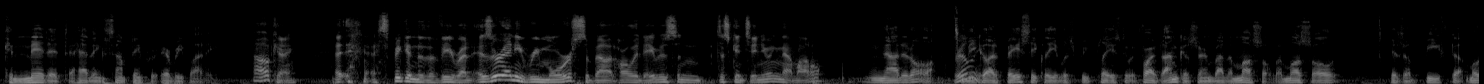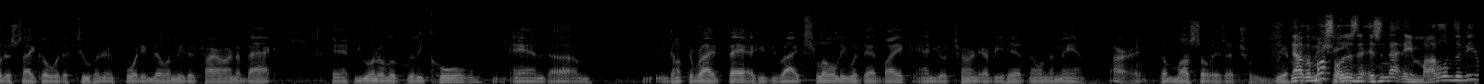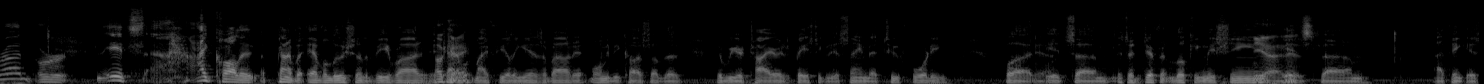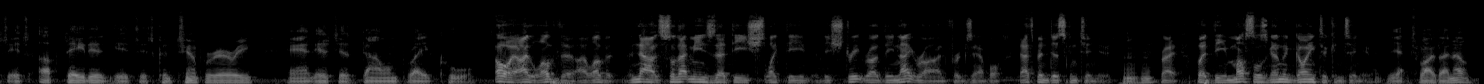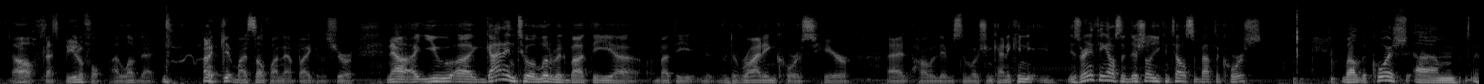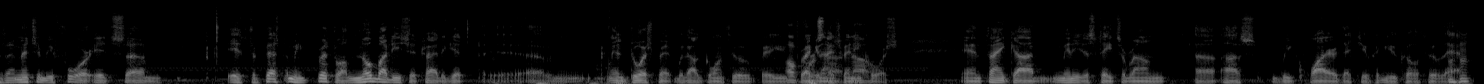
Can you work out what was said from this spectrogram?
committed to having something for everybody. Oh, okay. Uh, Speaking of the V Rod, is there any remorse about Harley Davidson discontinuing that model? Not at all. Really? Because basically it was replaced, as far as I'm concerned, by the muscle. The muscle is a beefed up motorcycle with a 240 millimeter tire on the back. And if you want to look really cool and um, you don't have to ride fast, you can ride slowly with that bike and you'll turn every head known to man. All right. The muscle is a terrific. Now the muscle machine. isn't isn't that a model of the V Rod or It's, I call it kind of an evolution of the V Rod. It's kind Okay. of what my feeling is about it, only because of the, the rear tire is basically the same, that 240. But Yeah. it's um, it's a different looking machine. Yeah, it it's, Um, I think it's it's updated, it's, it's contemporary, and it's just downright cool. Oh, I love the I love it. Now, so that means that the like the the street rod, the night rod, for example, that's been discontinued, Mm-hmm. right? But the muscle's going to going to continue. Yeah, as far as I know. Oh, that's beautiful. I love that. I get myself on that bike for sure. Now, uh, you uh, got into a little bit about the uh, about the, the the riding course here at Harley Davidson Motion County. Can you, is there anything else additional you can tell us about the course? Well, the course, um, as I mentioned before, it's um, it's the best. I mean, first of all, nobody should try to get uh, um, endorsement without going through a Of recognized training no. course. And thank God, many of the states around uh, us require that you you go through that. Mm-hmm.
